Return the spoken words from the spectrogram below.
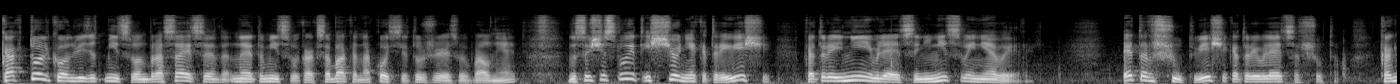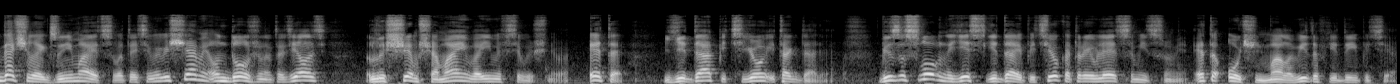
Как только он видит митсву, он бросается на эту митсву, как собака на кости, тут же выполняет. Но существуют еще некоторые вещи, которые не являются ни митсвой, ни авейрой. Это ршут, вещи, которые являются ршутом. Когда человек занимается вот этими вещами, он должен это делать лышем шамаем во имя Всевышнего. Это еда, питье и так далее. Безусловно, есть еда и питье, которые являются митсвами. Это очень мало видов еды и питья.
